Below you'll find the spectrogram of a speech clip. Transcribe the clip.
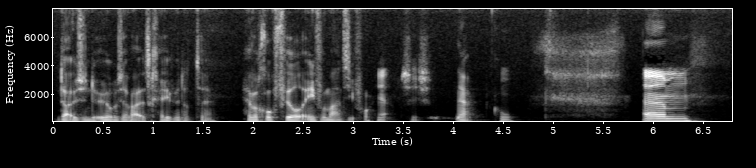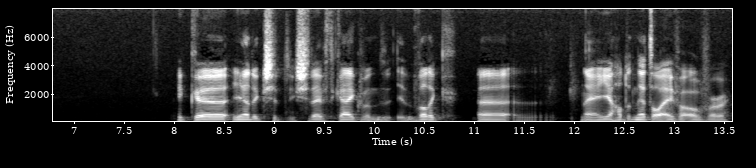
duizenden euro's hebben uitgegeven. Dat eh, hebben we gewoon veel informatie voor. Ja, precies. Ja. Cool. Ehm, ik, eh, ja, ik zit, ik zit even te kijken. Want wat ik... eh, nou ja, je had het net al even over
